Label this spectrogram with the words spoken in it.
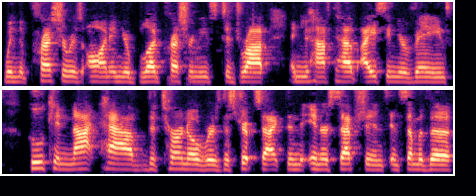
when the pressure is on and your blood pressure mm-hmm. needs to drop and you have to have ice in your veins. Who cannot have the turnovers, the strip sacks and the interceptions and some of the,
